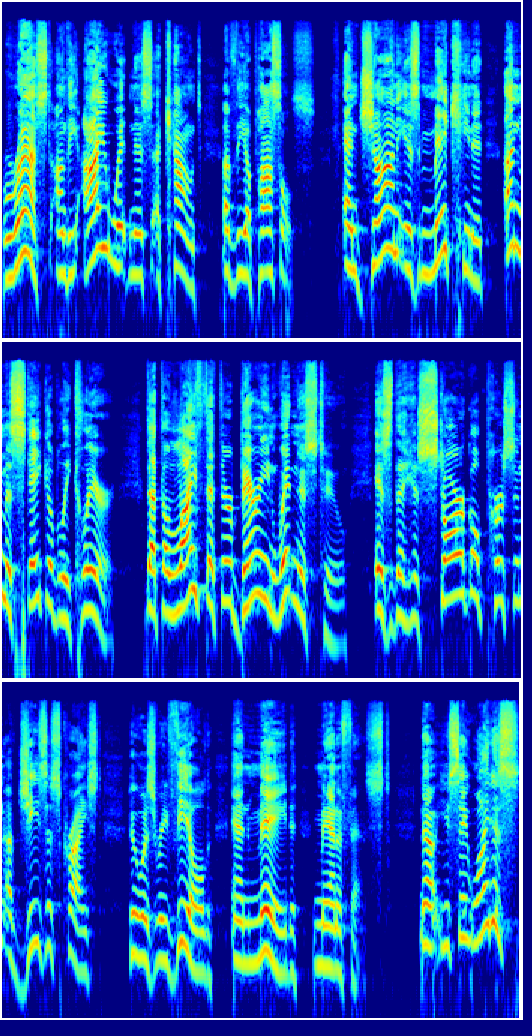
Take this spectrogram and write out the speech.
rest on the eyewitness account of the apostles. And John is making it unmistakably clear that the life that they're bearing witness to is the historical person of Jesus Christ who was revealed and made manifest. Now, you say, why, does,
